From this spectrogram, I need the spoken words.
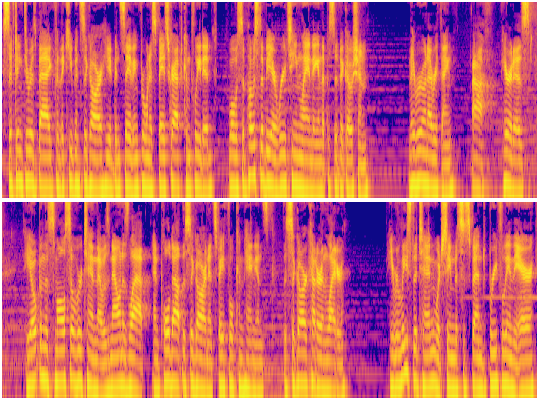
sifting through his bag for the Cuban cigar he had been saving for when his spacecraft completed what was supposed to be a routine landing in the Pacific Ocean. They ruin everything. Ah, here it is. He opened the small silver tin that was now in his lap and pulled out the cigar and its faithful companions, the cigar cutter and lighter. He released the tin, which seemed to suspend briefly in the air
